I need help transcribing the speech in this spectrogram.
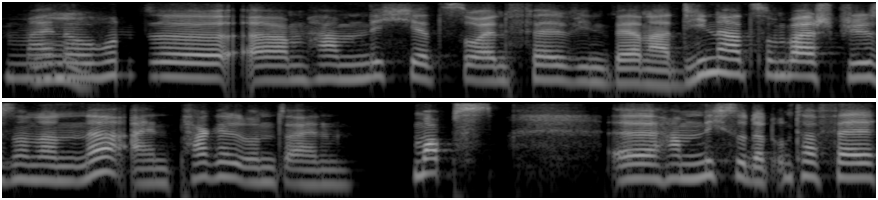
Meine mhm. Hunde ähm, haben nicht jetzt so ein Fell wie ein Bernardiner zum Beispiel, sondern ne, ein Pagel und ein Mops. Äh, haben nicht so das Unterfell.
